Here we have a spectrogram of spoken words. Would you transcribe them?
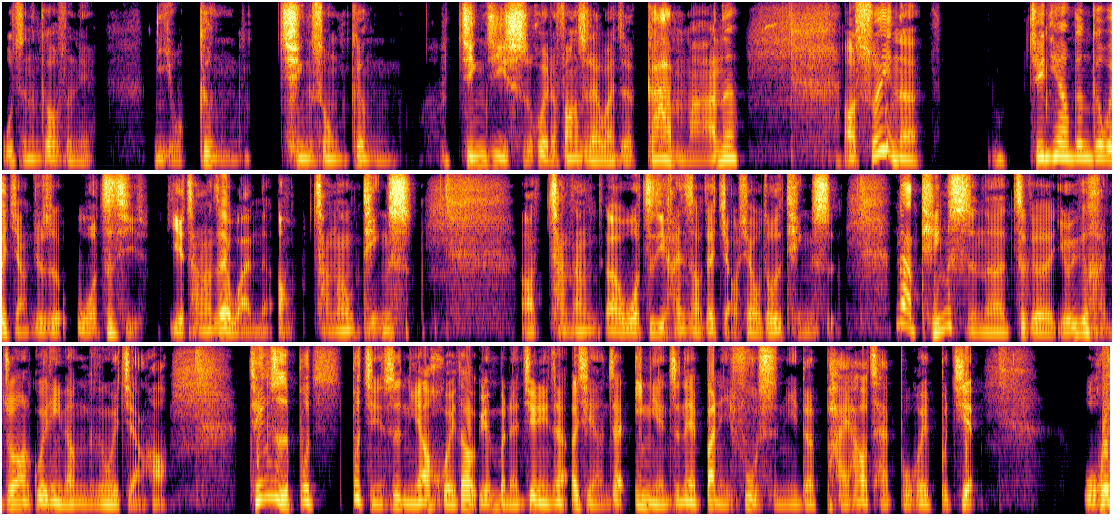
我只能告诉你，你有更轻松、更经济实惠的方式来玩车，干嘛呢？啊，所以呢，今天要跟各位讲，就是我自己也常常在玩的哦，常常停驶。啊，常常呃，我自己很少在缴销，我都是停驶。那停驶呢，这个有一个很重要的规定，要跟各位讲哈。停驶不不仅是你要回到原本的监理站，而且在一年之内办理复驶，你的牌号才不会不见。我会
